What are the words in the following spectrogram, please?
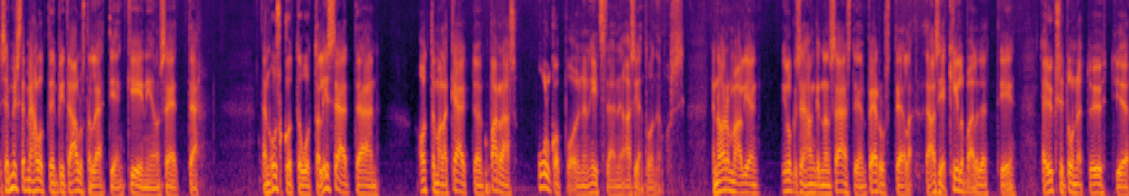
Se, mistä me haluttiin pitää alusta lähtien kiinni, on se, että tämän uskottavuutta lisätään ottamalla käyttöön paras ulkopuolinen itsenäinen asiantuntemus. Ja normaalien julkisen hankinnan säästöjen perusteella tämä asia kilpailutettiin ja yksi tunnettu yhtiö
